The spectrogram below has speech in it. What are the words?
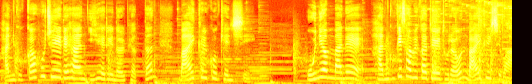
한국과 호주에 대한 이해를 넓혔던 마이클 코켄 씨. 5년 만에 한국의 사회가 돼 돌아온 마이클 씨와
